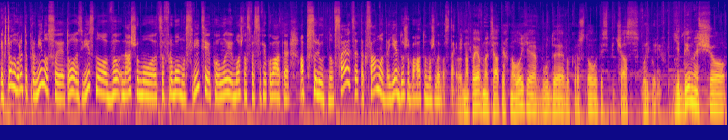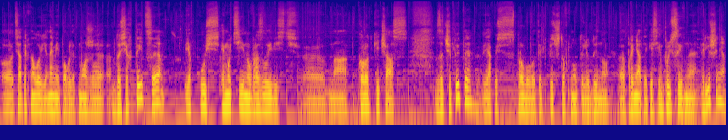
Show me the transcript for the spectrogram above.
Якщо говорити про мінуси, то звісно в нашому цифровому світі, коли можна сфальсифікувати абсолютно все, це так само дає дуже багато можливостей. Напевно, ця технологія буде використовуватись під час виборів. Єдине, що ця технологія, на мій погляд, може досягти, це якусь емоційну вразливість е, на короткий час зачепити, якось спробувати підштовхнути людину, е, прийняти якесь імпульсивне рішення.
